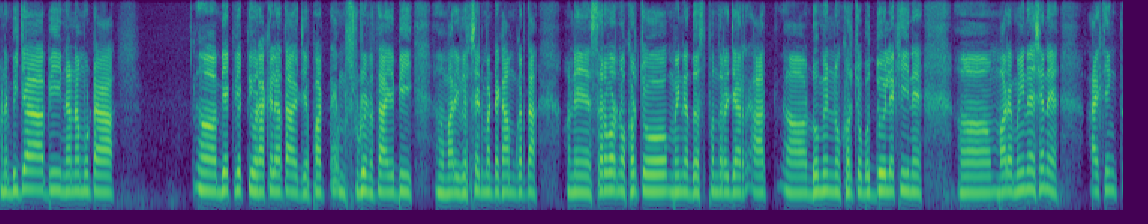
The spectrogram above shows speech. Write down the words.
અને બીજા બી નાના મોટા બે વ્યક્તિઓ રાખેલા હતા, જે પાર્ટ ટાઈમ સ્ટુડન્ટ હતા, એ બી મારી વેબસાઇટ માટે કામ કરતા. અને સર્વરનો ખર્ચો મહિને દસ પંદર હજાર, આ ડોમેનનો ખર્ચો બધો લખીને મારે મહિને છે ને આઈ થિંક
